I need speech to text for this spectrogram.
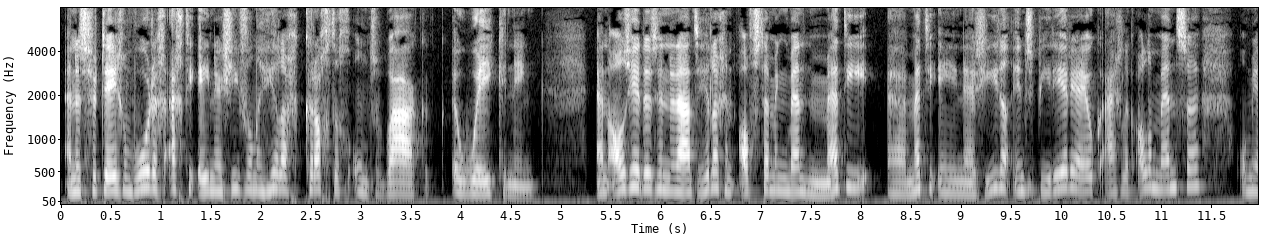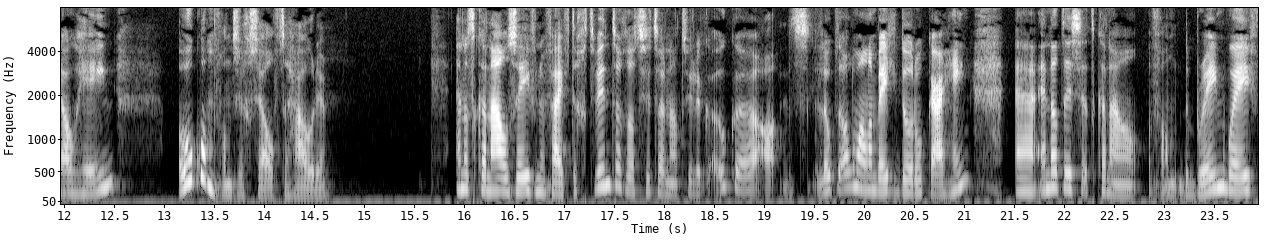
En het vertegenwoordigt echt die energie van een heel erg krachtig ontwaken, awakening. En als je dus inderdaad heel erg in afstemming bent met die, uh, met die energie, dan inspireer jij ook eigenlijk alle mensen om jou heen ook om van zichzelf te houden. En dat kanaal 5720, dat zit er natuurlijk ook. Het loopt allemaal een beetje door elkaar heen. Uh, en dat is het kanaal van de Brainwave.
